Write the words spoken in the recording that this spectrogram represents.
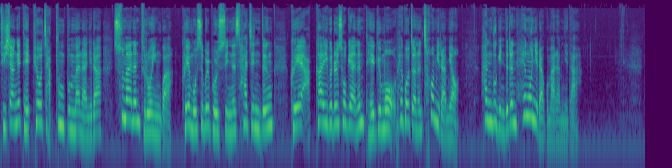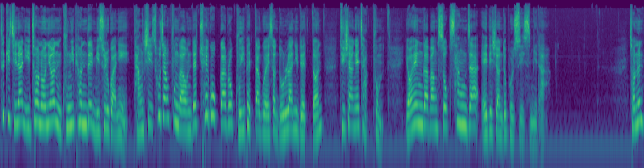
뒤샹의 대표 작품뿐만 아니라 수많은 드로잉과 그의 모습을 볼 수 있는 사진 등 그의 아카이브를 소개하는 대규모 회고전은 처음이라며 한국인들은 행운이라고 말합니다. 특히 지난 2005년 국립현대미술관이 당시 소장품 가운데 최고가로 구입했다고 해서 논란이 됐던 듀샹의 작품 여행 가방 속 상자 에디션도 볼 수 있습니다. 저는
